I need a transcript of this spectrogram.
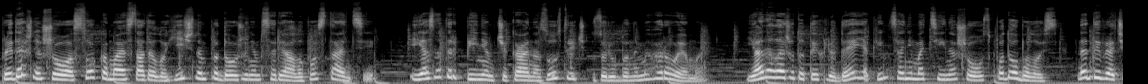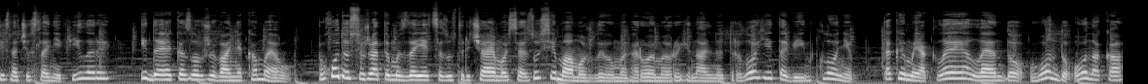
прийдешнє шоу Асока має стати логічним продовженням серіалу Повстанці, і я з нетерпінням чекаю на зустріч з улюбленими героями. Я належу до тих людей, яким це анімаційне шоу сподобалось, не дивлячись на численні філери і деяке зловживання камео. По ходу сюжету ми, здається, зустрічаємося з усіма можливими героями оригінальної трилогії та війн клонів, такими як Лея, Лендо, Гондо Онака,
